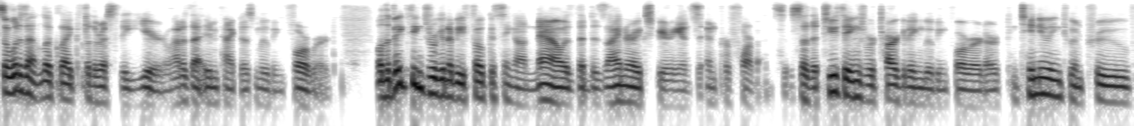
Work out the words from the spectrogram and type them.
So what does that look like for the rest of the year? How does that impact us moving forward? Well, the big things we're going to be focusing on now is the designer experience and performance. So the two things we're targeting moving forward are continuing to improve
